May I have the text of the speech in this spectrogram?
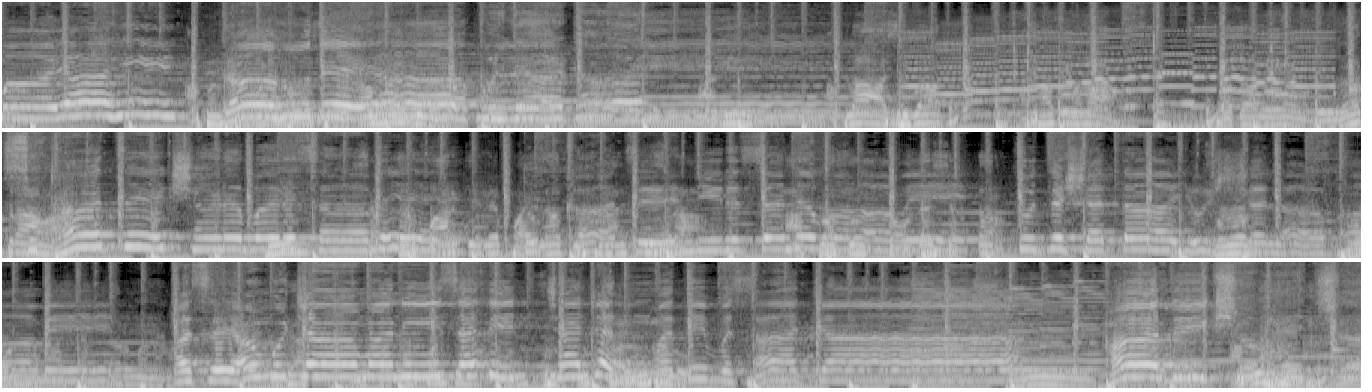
मायाही आपण राहू दे आपुल्या ठाई. आपला आशीर्वाद मला. सुखाचे क्षण बरसावे दुःखाचे. निरसन व्हावे. तुझ शतायुष्य लाभावे. असे अमुच्या मनी सदिच्छा जन्मदिवसाच्या. हार्दिक शुभेच्छा.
